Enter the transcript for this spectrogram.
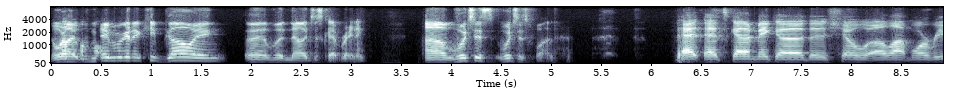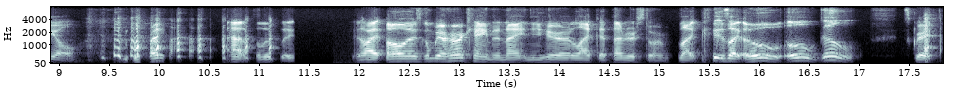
And we're like, maybe we're gonna keep going, uh, but no, it just kept raining, um, which is which is fun. that that's got to make uh, the show a lot more real. Right. Absolutely. You're like, oh, there's gonna be a hurricane tonight, and you hear like a thunderstorm. Like it's like, oh, oh, go. It's great.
